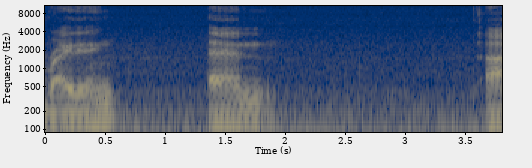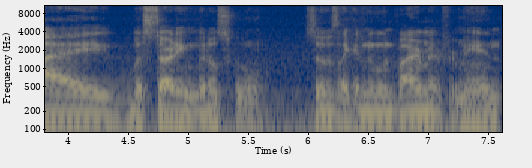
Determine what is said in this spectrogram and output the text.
writing and I was starting middle school, so it was like a new environment for me, and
